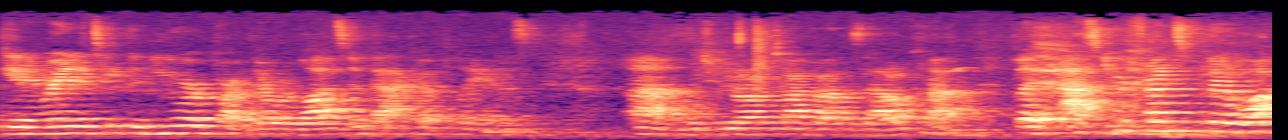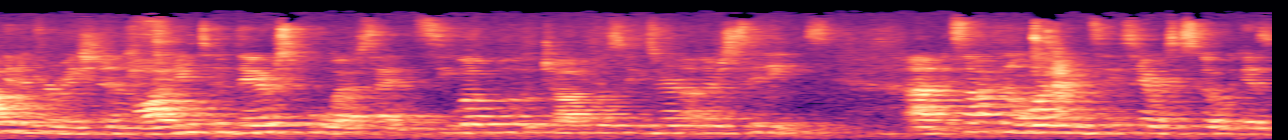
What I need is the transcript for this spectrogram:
getting ready to take the New York part. There were lots of backup plans um, which we don't have to talk about because that'll come. But ask your friends for their login information and log into their school website and see what job postings are in other cities. Um, it's not going to work in San Francisco because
